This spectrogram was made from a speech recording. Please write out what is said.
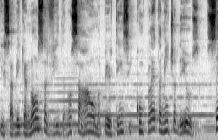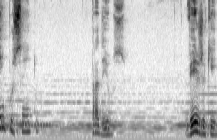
e saber que a nossa vida, nossa alma pertence completamente a Deus, 100% para Deus. Veja que,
